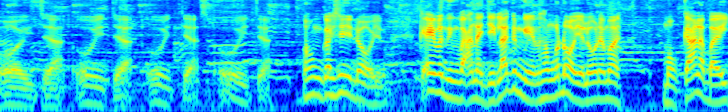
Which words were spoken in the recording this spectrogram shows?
Ôi cha, ôi cha, ôi cha, ôi cha. Không có gì đồ gì Cái event tiền vạn này chỉ lấy kinh nghiệm không có đồ gì luôn em ơi. Một cá là 7,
